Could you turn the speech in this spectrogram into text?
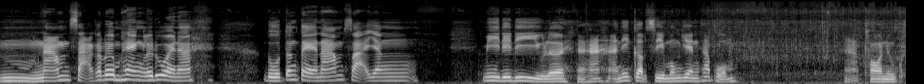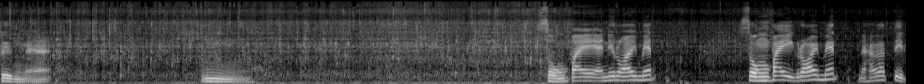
อืมน้ำสระก็เริ่มแห้งแล้วด้วยนะ ดูตั้งแต่น้ำสระยังมีดีๆอยู่เลยนะฮะอันนี้เกือบสี่โมงเย็นครับผมอ่าท่อนิ้วครึ่งนะฮะอืมส่งไปอันนี้ร้อยเมตร ส่งไปอีกร้อยเมตรนะครับก็ติด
